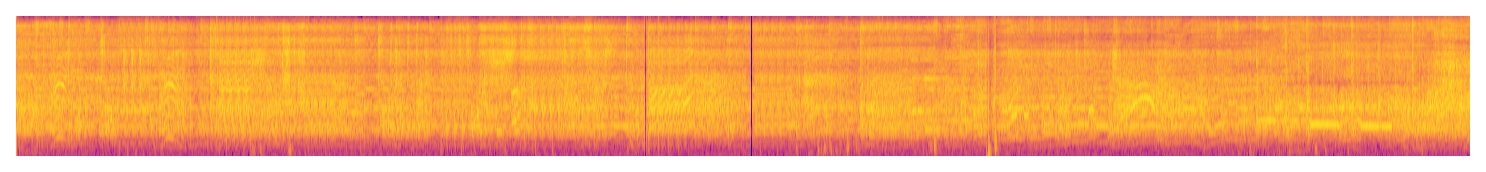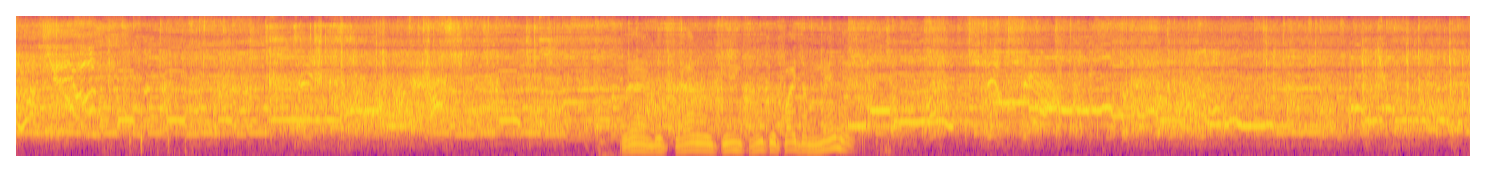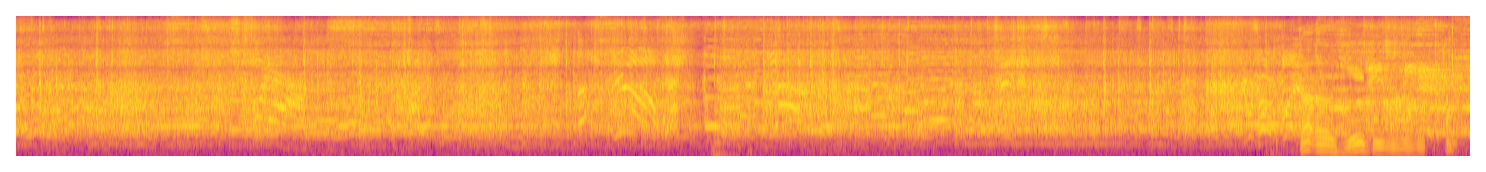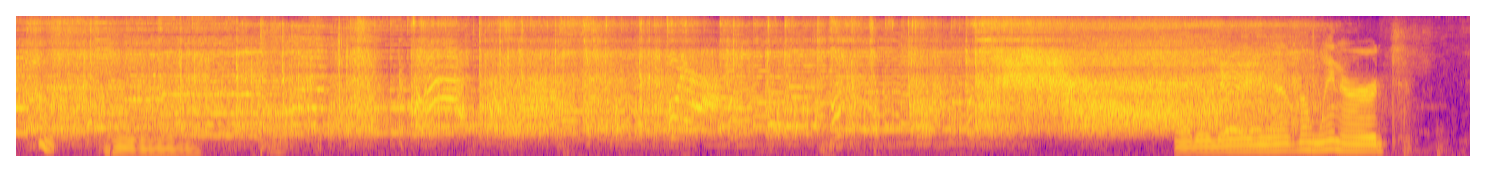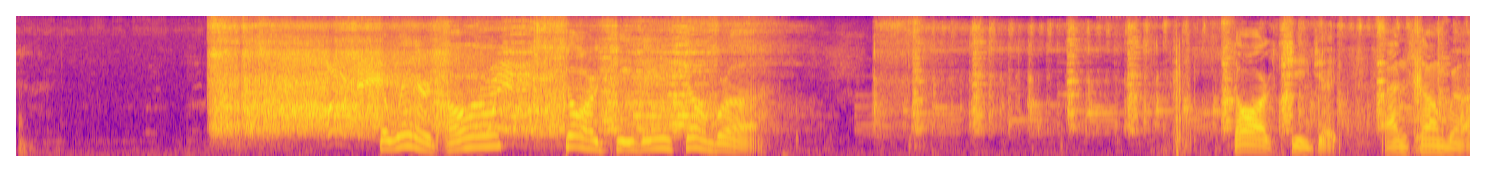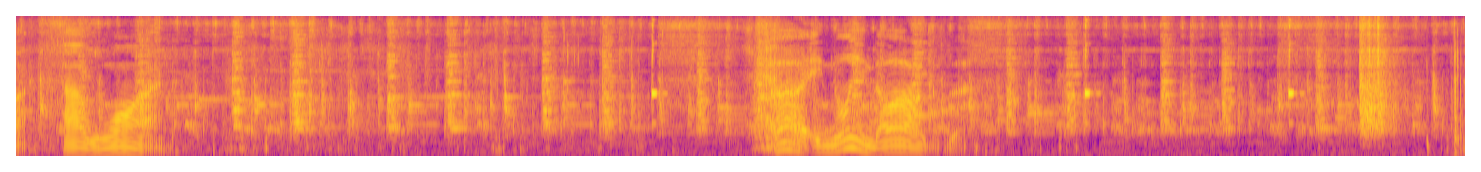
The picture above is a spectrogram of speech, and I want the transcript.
this is getting closer by the minute. Uh oh, here's the one. I don't even know. I don't know where we have the winner. The winners are Dark TJ and Sombra. Dark TJ and Sombra have won. Ah, annoying dogs.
